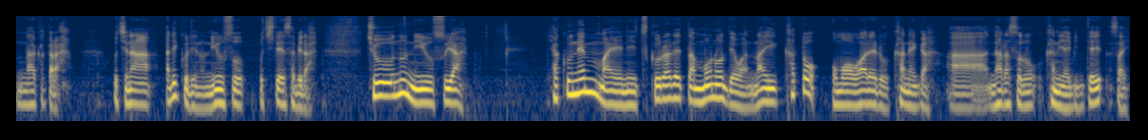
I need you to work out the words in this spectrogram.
中からうちなありくりのニュースうちてさびら中のニュースや100年前に作られたものではないかと思われる鐘があ鳴らする鐘やびんてさい、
